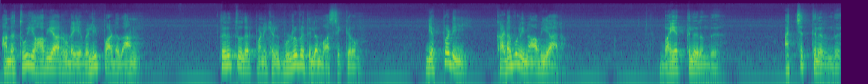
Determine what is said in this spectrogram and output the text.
அந்த தூய ஆவியாருடைய வெளிப்பாடுதான் திருத்துதர் பணிகள் முழுவதிலும் வாசிக்கிறோம். எப்படி கடவுளின் ஆவியார் பயத்திலிருந்து அச்சத்திலிருந்து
